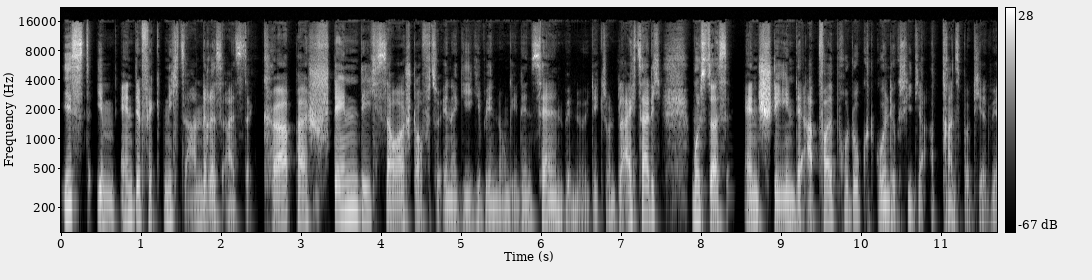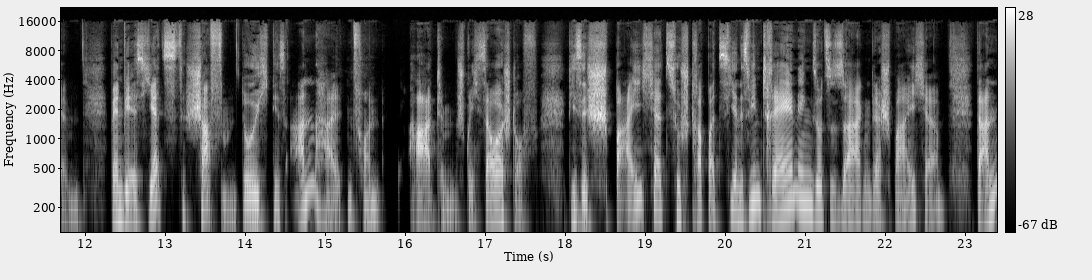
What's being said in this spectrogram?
ist im Endeffekt nichts anderes als der Körper ständig Sauerstoff zur Energiegewinnung in den Zellen benötigt. Und gleichzeitig gleichzeitig muss das entstehende Abfallprodukt Kohlendioxid ja abtransportiert werden. Wenn wir es jetzt schaffen, durch das Anhalten von Atem, sprich Sauerstoff, diese Speicher zu strapazieren, ist wie ein Training sozusagen der Speicher, dann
